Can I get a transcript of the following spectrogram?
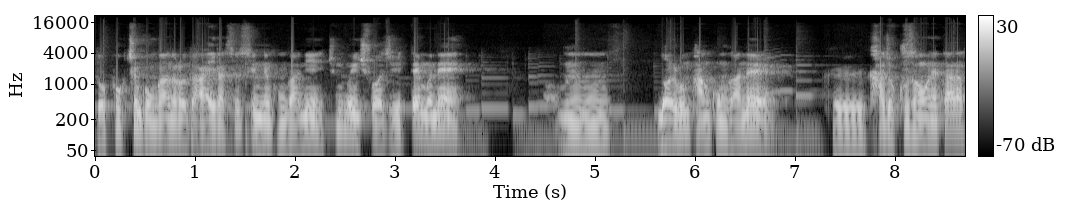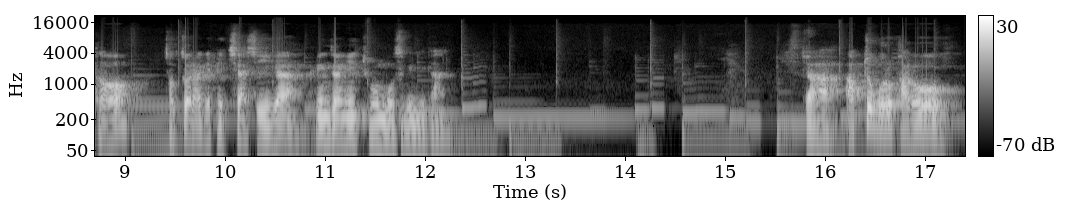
또 복층 공간으로도 아이가 쓸 수 있는 공간이 충분히 주어지기 때문에 음, 넓은 방 공간을 그 가족 구성원에 따라서 적절하게 배치하시기가 굉장히 좋은 모습입니다. 자, 앞쪽으로 바로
